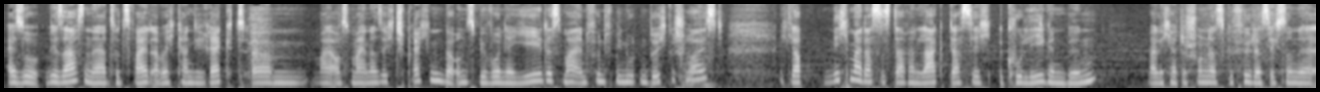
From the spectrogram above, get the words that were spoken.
Also wir saßen da ja zu zweit, aber ich kann direkt ähm, mal aus meiner Sicht sprechen. Bei uns, wir wurden ja jedes Mal in fünf Minuten durchgeschleust. Ich glaube nicht mal, dass es daran lag, dass ich Kollegin bin, weil ich hatte schon das Gefühl, dass ich so eine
